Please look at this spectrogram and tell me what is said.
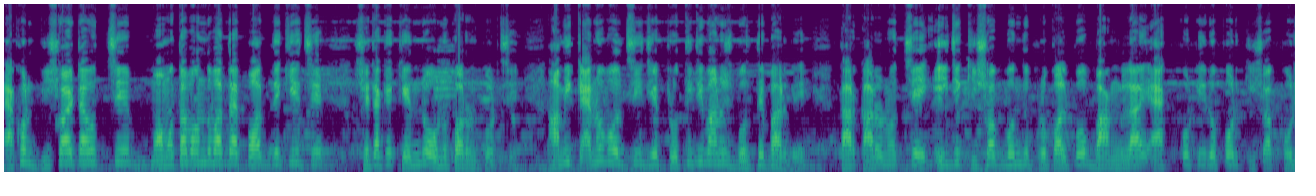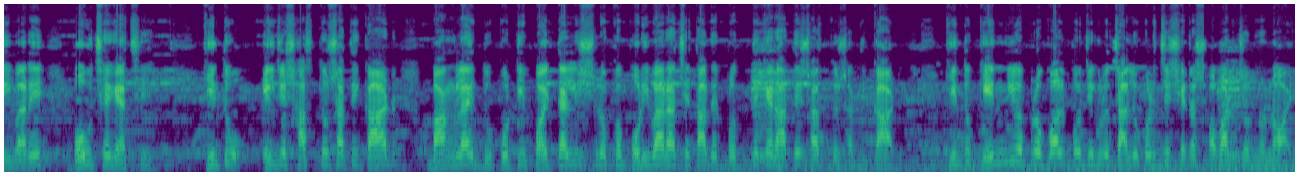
এখন বিষয়টা হচ্ছে মমতা বন্দ্যোপাধ্যায় পথ দেখিয়েছে, সেটাকে কেন্দ্র অনুকরণ করছে। আমি কেন বলছি যে প্রতিটি মানুষ বলতে পারবে, তার কারণ হচ্ছে এই যে কৃষক বন্ধু প্রকল্প বাংলায় এক কোটির ওপর কৃষক পরিবারে পৌঁছে গেছে। কিন্তু এই যে স্বাস্থ্যসাথী কার্ড, বাংলায় দু কোটি পঁয়তাল্লিশ লক্ষ পরিবার আছে, তাদের প্রত্যেকের হাতে স্বাস্থ্যসাথী কার্ড। কিন্তু কেন্দ্রীয় প্রকল্প যেগুলো চালু করেছে, সেটা সবার জন্য নয়।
